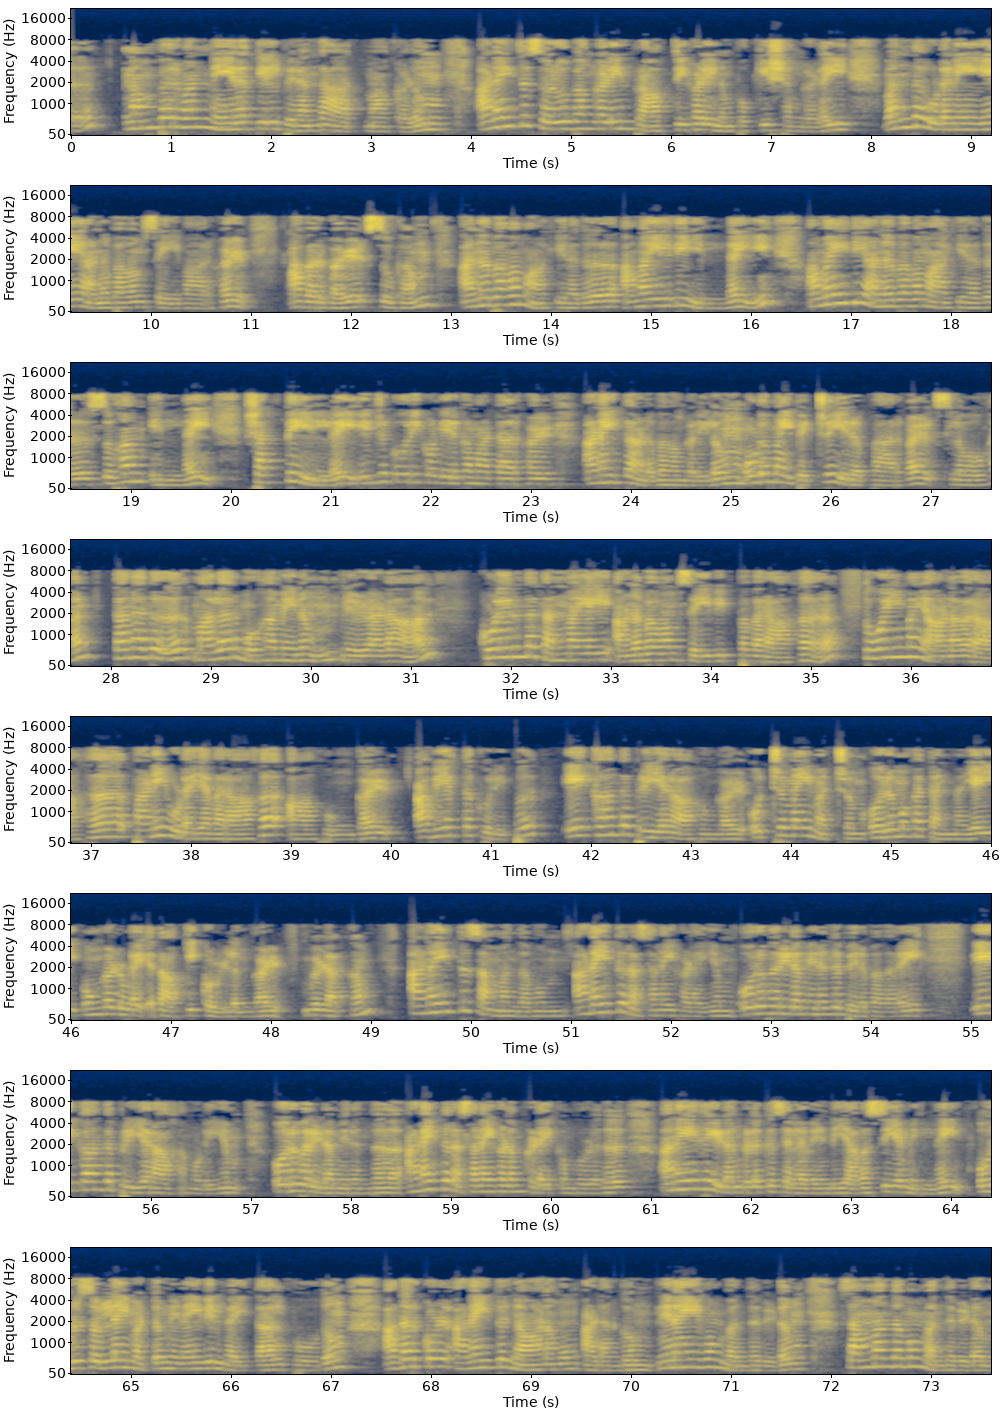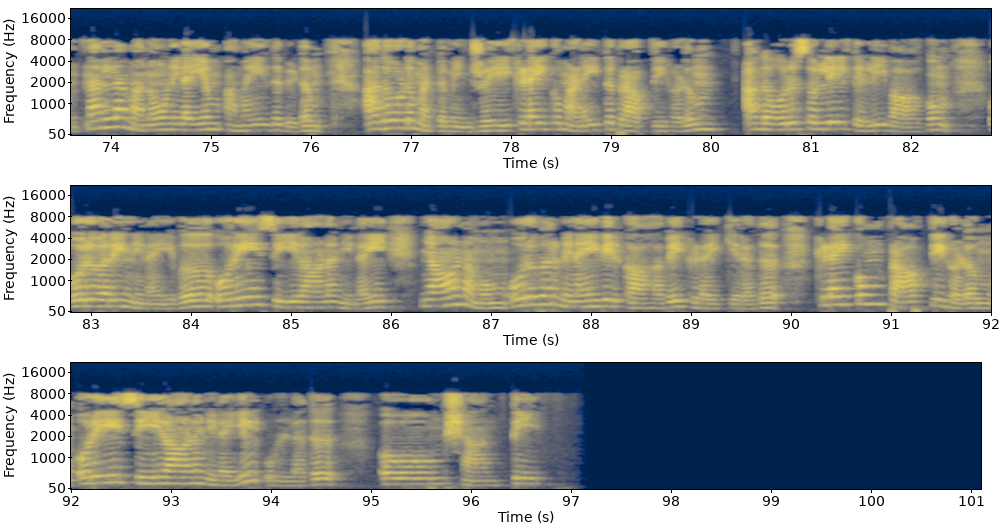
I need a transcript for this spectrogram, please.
நம்பர் ஒன் நேரத்தில் பிறந்த ஆத்மாக்களும் அனைத்து சொரூபங்களின் பிராப்திகள் எனும் பொக்கிஷங்களை வந்த உடனேயே அனுபவம் செய்வார்கள். அவர்கள் சுகம் அனுபவம் ஆகிறது அமைதி இல்லை. அமைதி அனுபவம் ஆகிறது சுகம் இல்லை. சக்தி இல்லை என்று கூறிக்கொண்டிருக்க மாட்டார்கள். அனைத்து அனுபவங்களிலும் உடுமை பெற்று இருப்பார்கள். ஸ்லோகன் தனது மலர் முகமெனும் நிழலால் குளிர்ந்த தன்மையை அனுபவம் செய்விப்பவராக தூய்மையானவராக பணிவுடையவராக ஆகுங்கள். அவியத்த குறிப்பு ஏகாந்த பிரியராகுங்கள். ஒற்றுமை மற்றும் ஒருமுக தன்மையை உங்களுடையதாக்கிக் கொள்ளுங்கள். விளக்கம் அனைத்து சம்பந்தமும் அனைத்து ரசனைகளையும் ஒருவரிடமிருந்து பெறுபவரை ஏகாந்த பிரியராக முடியும். ஒருவரிடமிருந்து அனைத்து ரசனைகளும் கிடைக்கும் பொழுது அநேக இடங்களுக்கு செல்ல வேண்டிய அவசியமில்லை. ஒரு சொல்லை மட்டும் நினைவில் வைத்தால் போதும். அதற்குள் அனைத்து ஞானமும் அடங்கும். நினைவும் வந்துவிடும். சம்பந்தமும் வந்துவிடும். நல்ல மனோநிலையும் அமைந்துவிடும். அதோடு மட்டுமின்றி கிடைக்கும் அனைத்து பிராப்திகளும் அந்த ஒரு சொல்லில் தெளிவாகும். ஒருவரின் நினைவு ஒரே சீரான நிலை. ஞானமும் ஒருவர் நினைவிற்காகவே கிடைக்கிறது. கிடைக்கும் பிராப்திகளும் ஒரே சீரான நிலையில் உள்ளது. ஓம் சாந்தி.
